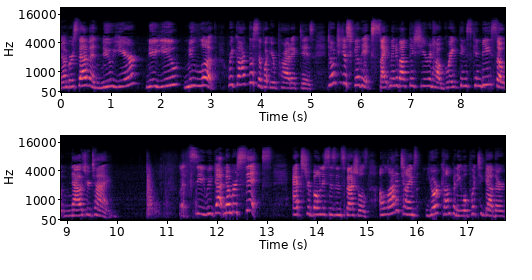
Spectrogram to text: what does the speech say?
Number seven, new year, new you, new look, regardless of what your product is. Don't you just feel the excitement about this year and how great things can be? So now's your time. Let's see, we've got number six, extra bonuses and specials. A lot of times your company will put together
